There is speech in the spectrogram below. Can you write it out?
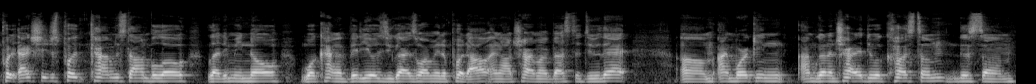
put actually just put comments down below letting me know what kind of videos you guys want me to put out and I'll try my best to do that. Um, I'm working I'm gonna try to do a custom this um,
